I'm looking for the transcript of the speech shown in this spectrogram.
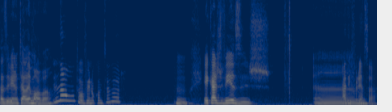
Estás a ver no telemóvel? Não, estou a ver no computador. Hum. É que às vezes. hum, Há diferença?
